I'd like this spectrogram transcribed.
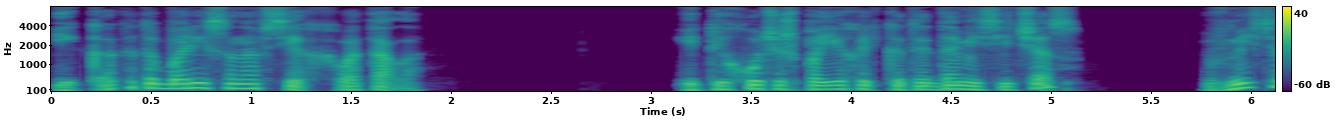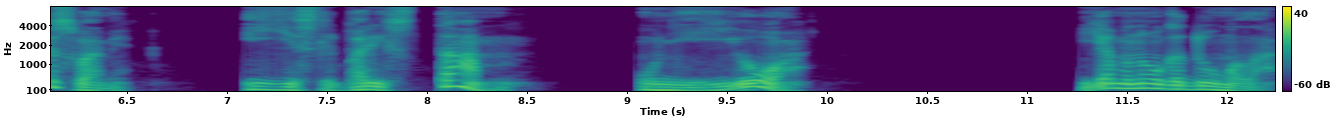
И как это Бориса на всех хватало? И ты хочешь поехать к этой даме сейчас? Вместе с вами? И если Борис там, у нее... Я много думала.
